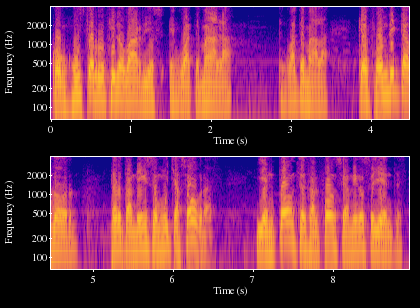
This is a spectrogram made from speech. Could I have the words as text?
con Justo Rufino Barrios en Guatemala, en Guatemala, que fue un dictador, pero también hizo muchas obras. Y entonces, Alfonso y amigos oyentes,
